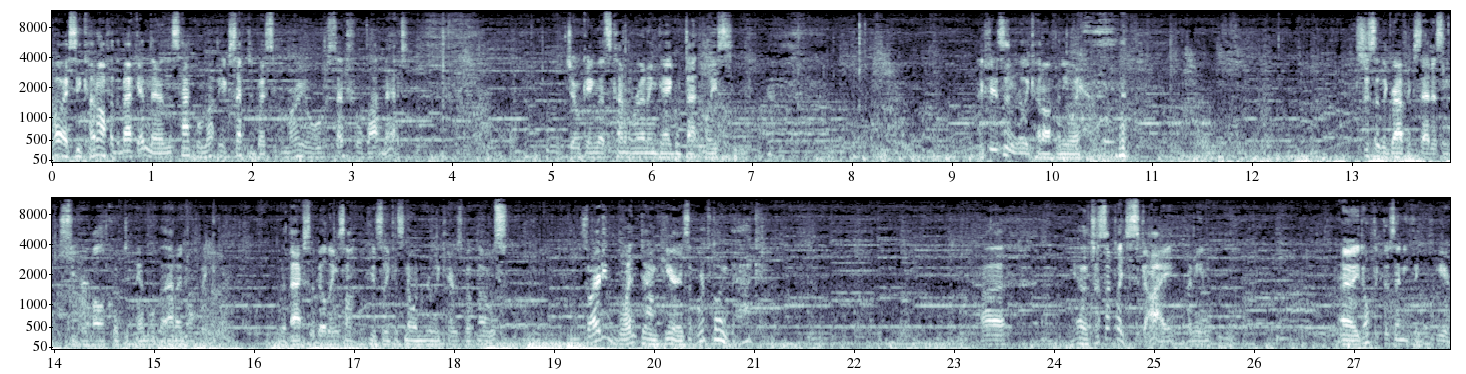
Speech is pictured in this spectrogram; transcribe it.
Oh, I see cutoff at the back end there, and this hack will not be accepted by Super Mario Central.net. Joking, that's kind of a running gag with that place. Actually, it isn't really cut off anyway. it's just that the graphics set isn't super well equipped to handle that, I don't think. The backs of the buildings, obviously, because no one really cares about those. So I already went down here. Is it worth going back? Uh, yeah, it just looked like sky. I mean, I don't think there's anything here.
